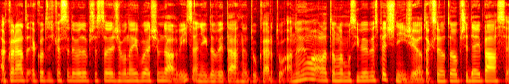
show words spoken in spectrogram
Akorát jako teďka si dovedu představit, že ono jich bude čím dál víc a někdo vytáhne tu kartu. Ano jo, ale tohle musí být bezpečný, že jo? Tak se do toho přidají pásy.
